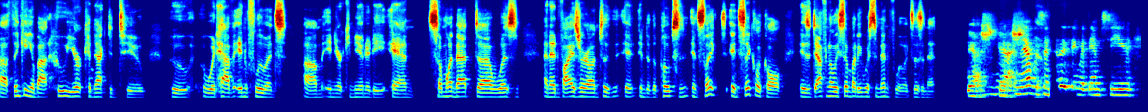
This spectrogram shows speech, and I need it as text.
uh, thinking about who you're connected to, who would have influence um, in your community, and someone that uh, was an advisor onto the, into the Pope's encyclical is definitely somebody with some influence, isn't it? Yes, Yeah. yes. And that was Yeah. another thing with MCU.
